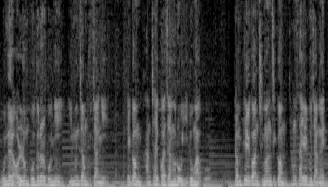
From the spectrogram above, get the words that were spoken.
오늘 언론 보도를 보니 이문정 부장이 대검 감찰과장으로 이동하고 변필건 중앙지검 형사 1부장은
